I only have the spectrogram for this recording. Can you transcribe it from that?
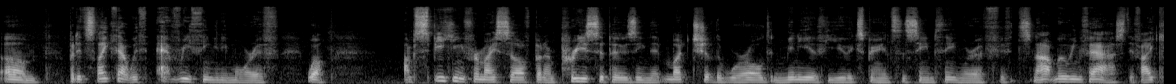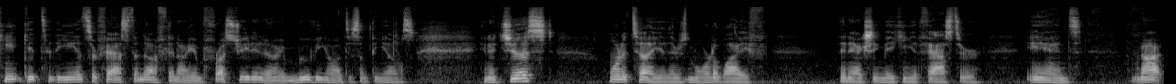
Um, but it's like that with everything anymore. If well, I'm speaking for myself, but I'm presupposing that much of the world and many of you experience the same thing. Where if, if it's not moving fast, if I can't get to the answer fast enough, then I am frustrated and I'm moving on to something else. And it just I want to tell you there's more to life than actually making it faster. And I'm not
